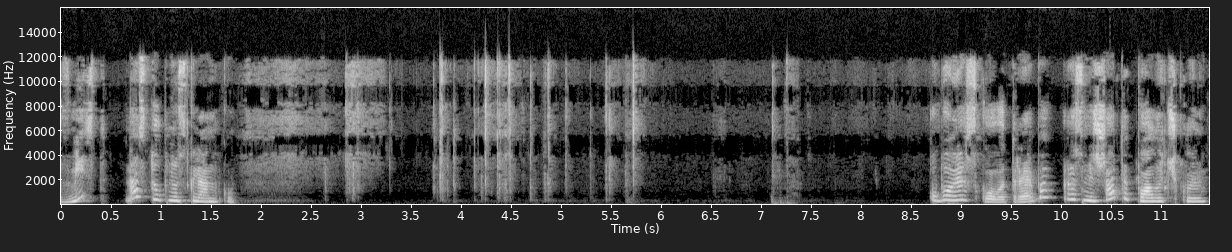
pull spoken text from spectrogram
Вміст наступну склянку. Обов'язково треба розмішати паличкою.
